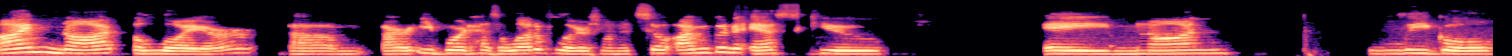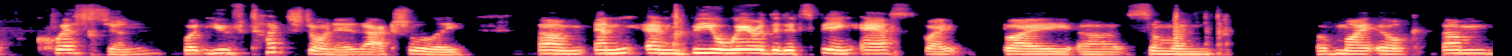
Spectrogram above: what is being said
I'm not a lawyer. Um, our e-board has a lot of lawyers on it, so I'm going to ask you a non-legal question, but you've touched on it actually, um, and and be aware that it's being asked by by uh, someone of my ilk. Um,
